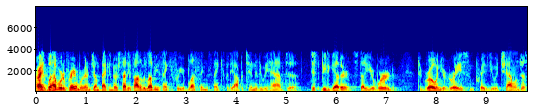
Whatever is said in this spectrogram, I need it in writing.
All right, we'll have a word of prayer and we're going to jump back into our study. Father, we love you. Thank you for your blessings. Thank you for the opportunity we have to just be together, study your word, to grow in your grace, and pray that you would challenge us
